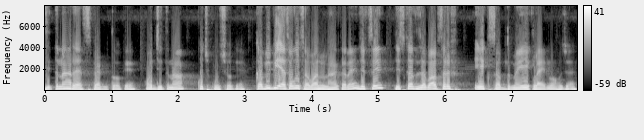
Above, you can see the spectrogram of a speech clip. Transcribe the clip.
जितना रेस्पेक्ट दोगे और जितना कुछ पूछोगे। कभी भी ऐसा कोई सवाल ना करें जिससे, जिसका जवाब सिर्फ़ एक शब्द में, एक लाइन में हो जाए।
